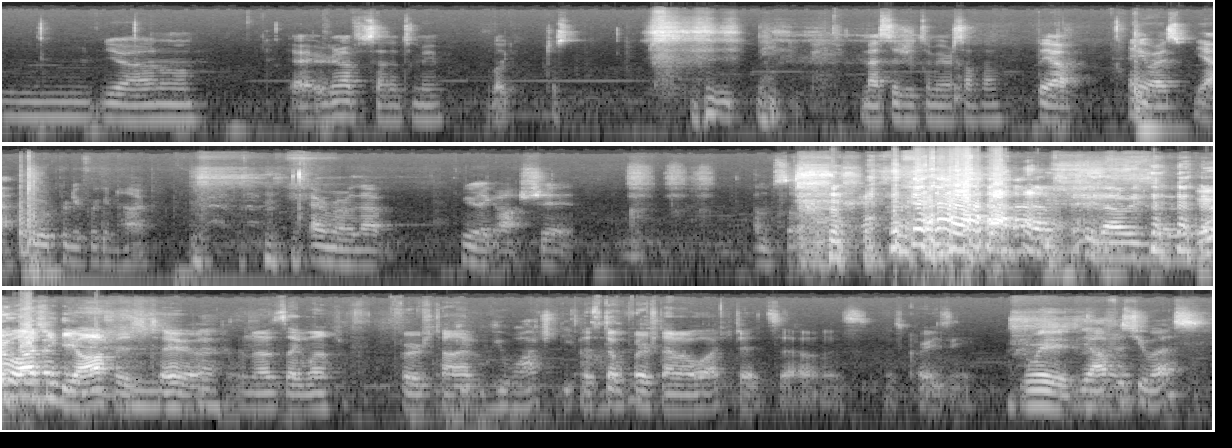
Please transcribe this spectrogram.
Mm, yeah, I don't know. Yeah, you're gonna have to send it to me. Like, just message it to me or something. But yeah. Anyways, yeah, we were pretty freaking high. I remember that. You're like, oh shit. I'm so. we were watching The Office too, and that was like one first time. You watched the. Office? That's the first time I watched it, so it's it's crazy. Wait. The Office US.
